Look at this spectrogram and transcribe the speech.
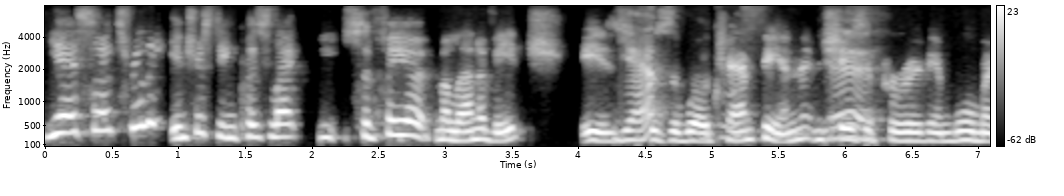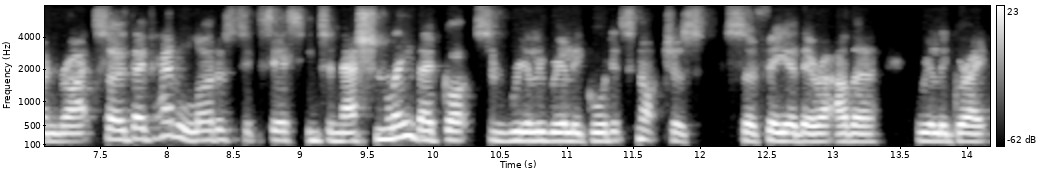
Yeah, so it's really interesting because, like, Sofia Mulanovich is, yeah, is the world champion and yeah. she's a Peruvian woman, right? So they've had a lot of success internationally. They've got some really, really good, it's not just Sofia, there are other really great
